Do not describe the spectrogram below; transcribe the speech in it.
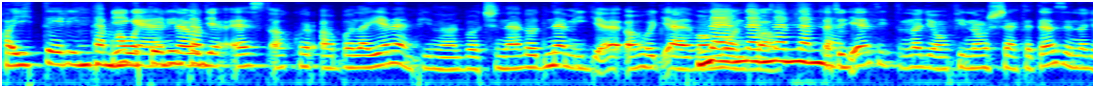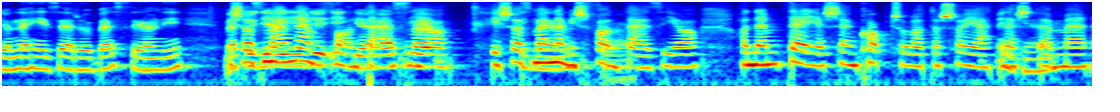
ha itt érintem, ha Igen, ott érintem. de ugye ezt akkor abban a jelen pillanatban csinálod, nem így, eh, ahogy el van nem, mondva. Nem, nem, nem, Tehát, nem. hogy ez itt a nagyon finomság, tehát ezért nagyon nehéz erről beszélni. Mert és az ugye már nem így, fantázia. Igen, az már, és az igen, már nem is szóval. fantázia, hanem teljesen kapcsolat a saját igen. testemmel.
